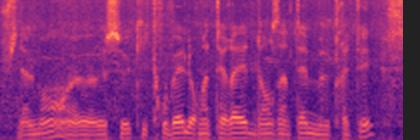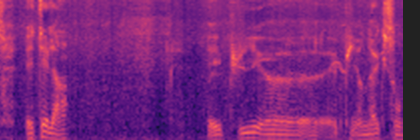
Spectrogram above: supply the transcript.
finalement, euh, ceux qui trouvaient leur intérêt dans un thème traité, étaient là. Et puis, euh, et puis, il y en a qui sont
